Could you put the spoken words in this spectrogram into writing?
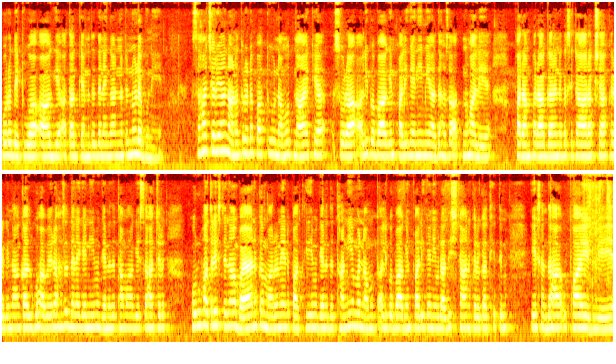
හොර දෙටුවා ආගිය අතක් ගැනද දැනගන්නට නොලැබුණේය. සහචරයන් අනතුරට පත් වූ නමුත් නායකයා සොරා අලි බබාගෙන් පරිගැනීමේ අදහස අත් නොහලය. පරම්පරා ගණනක සිට ආරක්ෂා කරගෙන ගල් ගුහාවේ රහස දැන ගැනීම ගැනද තමාගේ සහචර හොරු 40 දෙනා භයානක මරණයට පත් කිරීම ගැනද තනියම නමුත් අලි බබාගෙන් පරිගැනීමට අදිෂ්ඨාන කරගත් හිතෙම ඒ සඳහා උපාය යෙදුවේය.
